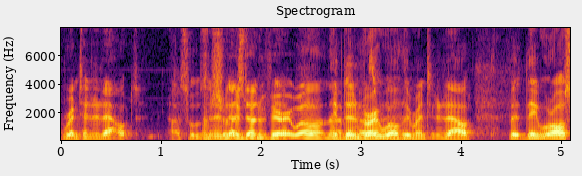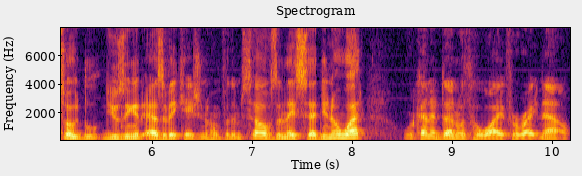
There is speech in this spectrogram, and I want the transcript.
rented it out. Uh, so it was I'm an sure they've done very well on that. They've done very well. yeah. They rented it out, but they were also using it as a vacation home for themselves. And they said, you know what? We're kind of done with Hawaii for right now.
